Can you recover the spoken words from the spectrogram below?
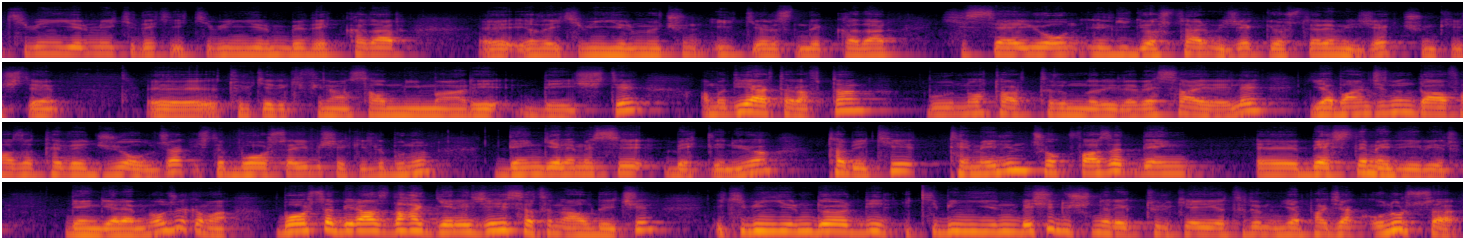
2022'deki 2021'deki kadar e, ya da 2023'ün ilk yarısındaki kadar hisseye yoğun ilgi göstermeyecek, gösteremeyecek. Çünkü işte e, Türkiye'deki finansal mimari değişti. Ama diğer taraftan bu not arttırımlarıyla vesaireyle yabancının daha fazla teveccühü olacak. İşte borsayı bir şekilde bunun dengelemesi bekleniyor. Tabii ki temelin çok fazla den, e, beslemediği bir dengelenme olacak ama borsa biraz daha geleceği satın aldığı için 2024 değil 2025'i düşünerek Türkiye'ye yatırım yapacak olursa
